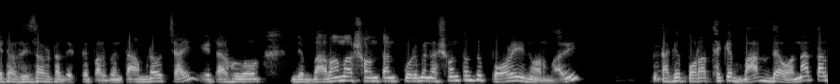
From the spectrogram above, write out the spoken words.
এটা রেজাল্টটা দেখতে পারবেন। তা আমরাও চাই। এটা হলো যে বাবা মা সন্তান পড়বে না, সন্তান তো পড়েই নর্মালি তাকে পড়া থেকে বাদ দেওয়া না, তার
